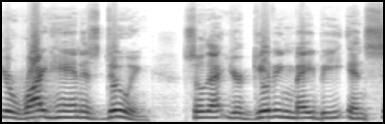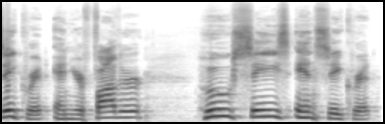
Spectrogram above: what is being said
your right hand is doing, so that your giving may be in secret, and your Father who sees in secret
